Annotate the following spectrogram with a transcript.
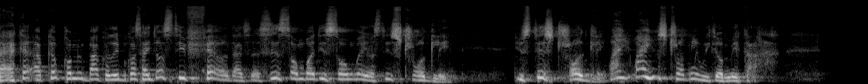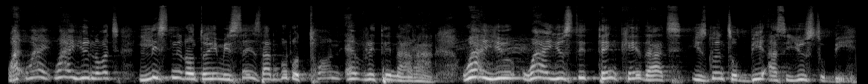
I kept, I kept coming back because I just still felt that I see somebody somewhere, you're still struggling. You're still struggling. Why, why are you struggling with your maker? Why, why, why are you not listening unto him? He says, I'm going to turn everything around. Why are you, why are you still thinking that he's going to be as he used to be?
